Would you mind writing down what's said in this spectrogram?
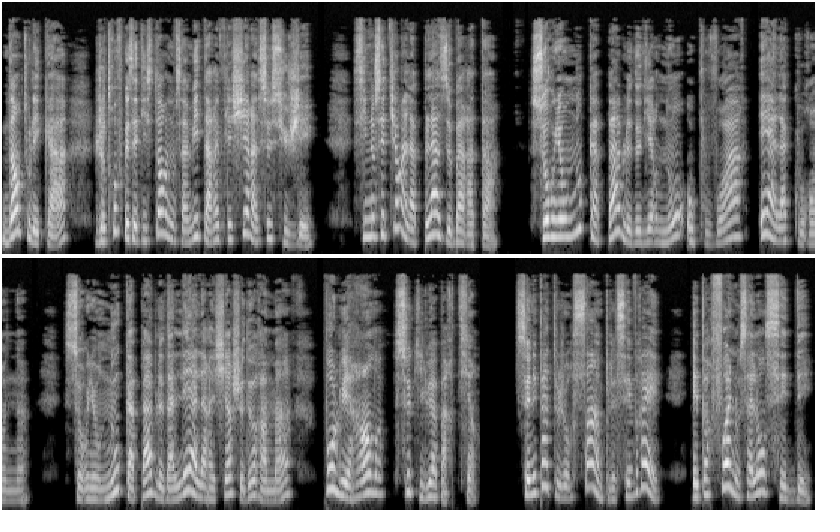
Dans tous les cas, je trouve que cette histoire nous invite à réfléchir à ce sujet. Si nous étions à la place de Bharata, serions-nous capables de dire non au pouvoir et à la couronne? Serions-nous capables d'aller à la recherche de Rama pour lui rendre ce qui lui appartient? Ce n'est pas toujours simple, c'est vrai, et parfois nous allons céder.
